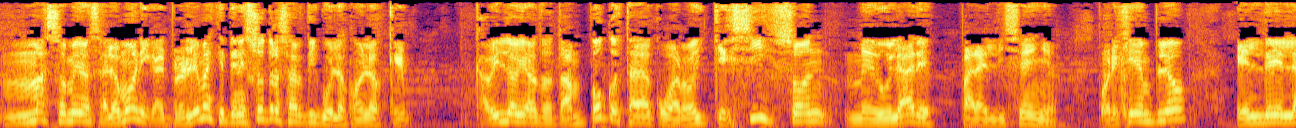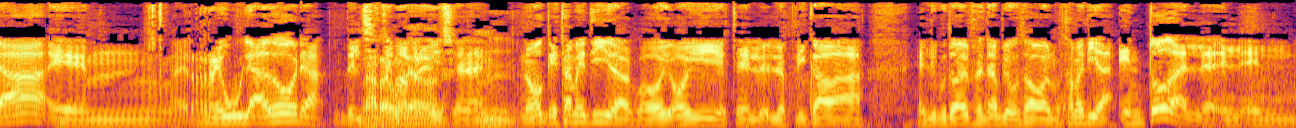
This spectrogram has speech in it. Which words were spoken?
más o menos salomónica. El problema es que tenés otros artículos con los que Cabildo Abierto tampoco está de acuerdo y que sí son medulares para el diseño. Por ejemplo el de la em, reguladora del La sistema reguladora. previsional, Mm. ¿no? Que está metida, hoy, hoy este, lo, lo explicaba el diputado del Frente Amplio Gustavo Olmos, está metida en todo el, el- el-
